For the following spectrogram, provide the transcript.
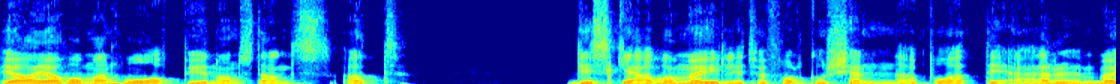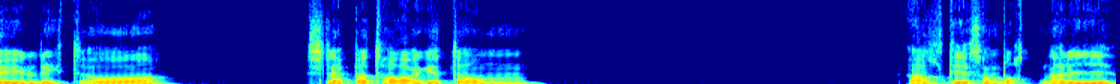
ja, jag man håper ju någonstans att det ska vara möjligt för folk att känna på att det är möjligt att släppa taget om allt det som bottnar i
